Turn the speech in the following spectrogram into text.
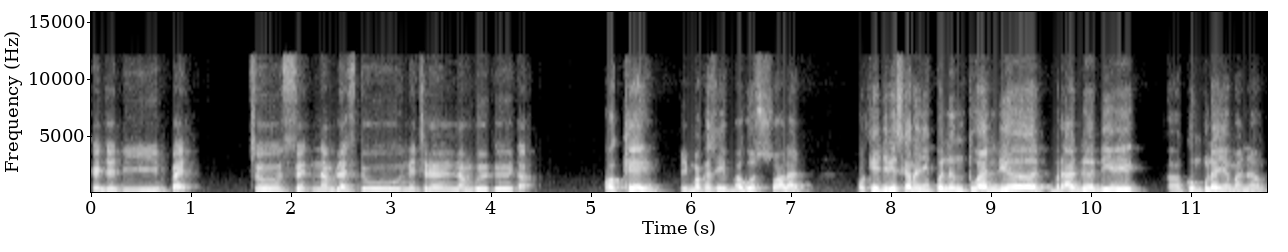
kan jadi 4. So set 16 tu natural number ke tak? Okey, terima kasih. Bagus soalan. Okey, jadi sekarang ni penentuan dia berada di uh, kumpulan yang mana?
